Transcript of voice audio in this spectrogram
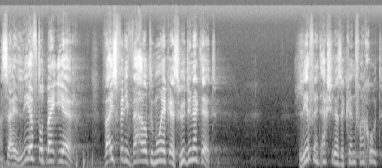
Dan sê hy leef tot my eer. Wys vir die wêreld hoe mooi ek is. Hoe doen ek dit? Leef net actually as 'n kind van God.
